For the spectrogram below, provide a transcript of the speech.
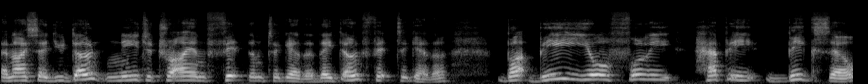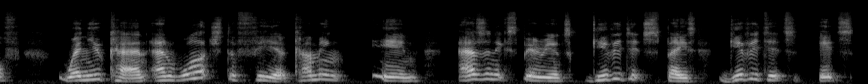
And I said, You don't need to try and fit them together. They don't fit together, but be your fully happy big self when you can and watch the fear coming in as an experience give it its space give it its its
